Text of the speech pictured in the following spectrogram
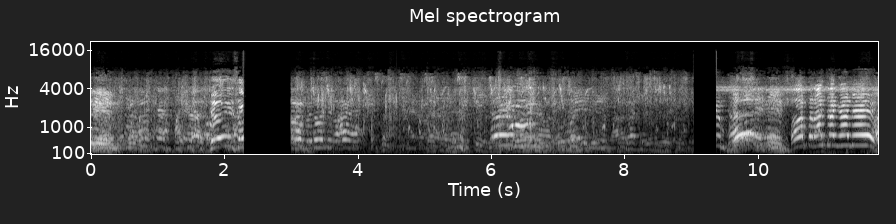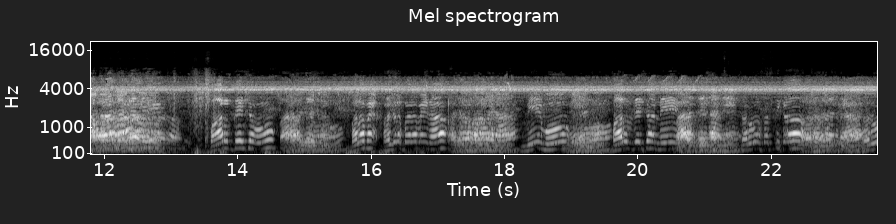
భీమ్ జై భారత రాజ్యాంగాన్ని భారతదేశం బలమైన ప్రజల బలమైన? మేము భారతదేశాన్ని సర్వశక్తిగా సర్వ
